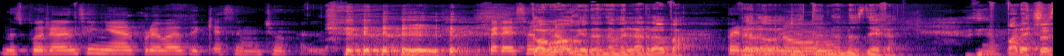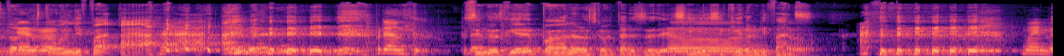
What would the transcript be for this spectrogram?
Les podría enseñar pruebas de que hace mucho calor. Pero eso ¿Cómo? No. Que te la ropa. Pero, YouTube no nos deja. Para eso está nuestro OnlyFans. Ah. Pronto. Si nos quieren, pónganlo en los comentarios. Sí, yo sí quiero OnlyFans. bueno,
